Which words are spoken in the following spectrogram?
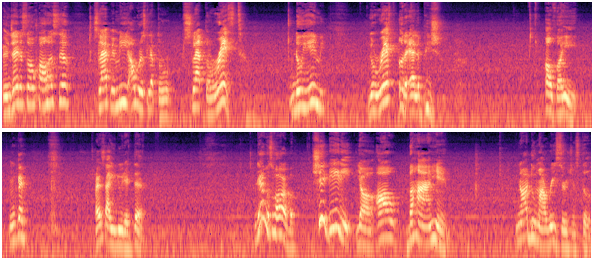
and Jada so called herself slapping me, I would have slapped the slapped the rest. Do you hear me? The rest of the alopecia off her head. Okay? That's how you do that there. That was horrible. She did it, y'all, all behind him. You know, I do my research and stuff.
